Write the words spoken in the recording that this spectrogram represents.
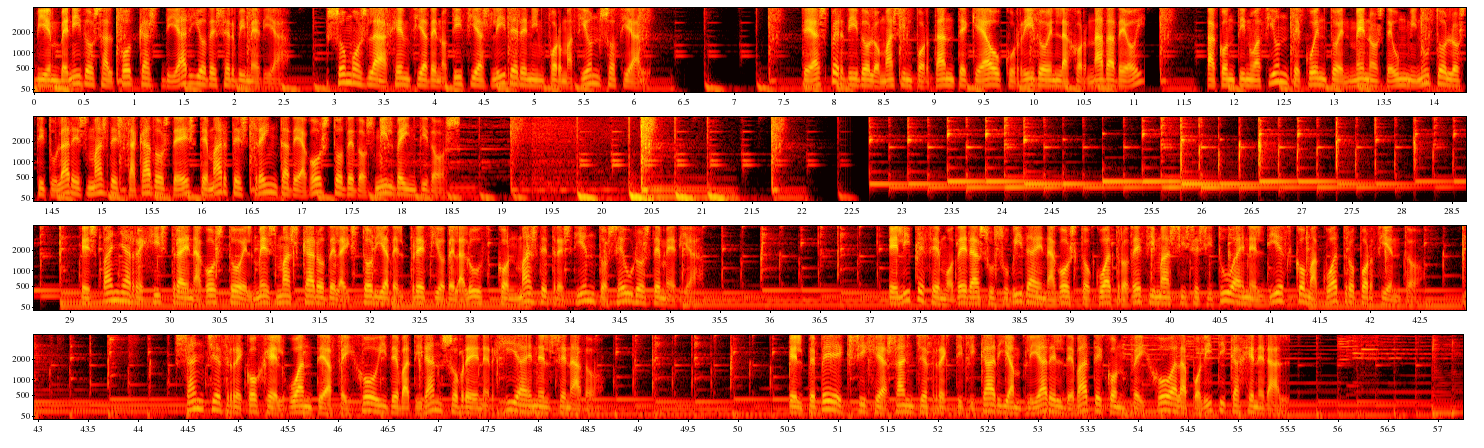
Bienvenidos al podcast diario de Servimedia. Somos la agencia de noticias líder en información social. ¿Te has perdido lo más importante que ha ocurrido en la jornada de hoy? A continuación te cuento en menos de un minuto los titulares más destacados de este martes 30 de agosto de 2022. España registra en agosto el mes más caro de la historia del precio de la luz, con más de 300 euros de media. El IPC modera su subida en agosto cuatro décimas y se sitúa en el 10,4%. Sánchez recoge el guante a Feijó y debatirán sobre energía en el Senado. El PP exige a Sánchez rectificar y ampliar el debate con Feijó a la política general.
